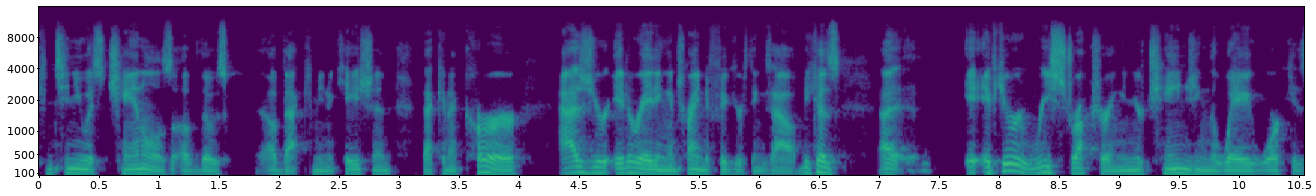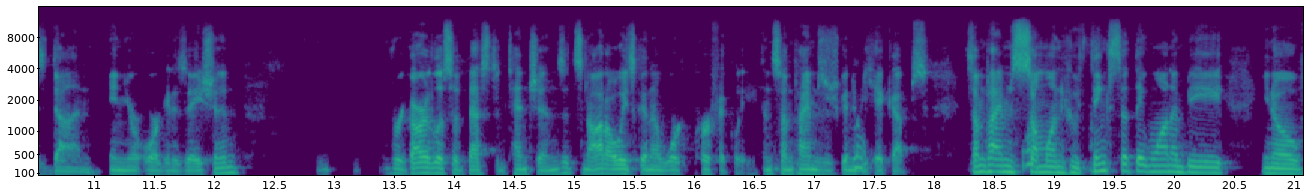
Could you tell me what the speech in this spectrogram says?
continuous channels of those of that communication that can occur as you're iterating and trying to figure things out. Because uh, if you're restructuring and you're changing the way work is done in your organization regardless of best intentions, it's not always going to work perfectly. And sometimes there's going to be hiccups. Sometimes someone who thinks that they want to be, you know,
